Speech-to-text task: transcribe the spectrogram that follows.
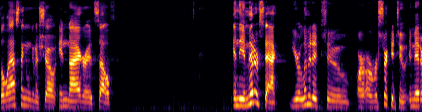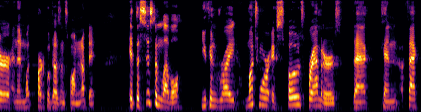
The last thing I'm going to show in Niagara itself, in the emitter stack, you're limited to or, or restricted to emitter and then what the particle does in spawn and update. At the system level, you can write much more exposed parameters that can affect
